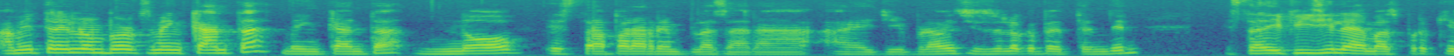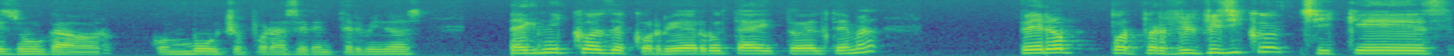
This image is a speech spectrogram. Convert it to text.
a mí Traylon Burks me encanta, me encanta. No está para reemplazar a, a AJ Brown, si eso es lo que pretenden. Está difícil además porque es un jugador con mucho por hacer en términos técnicos de corrida de ruta y todo el tema pero por perfil físico sí que es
